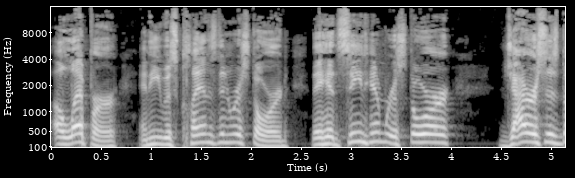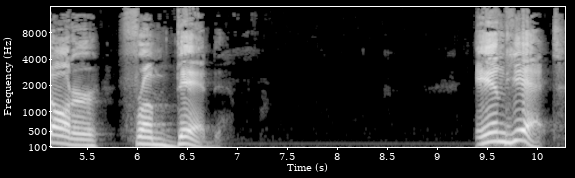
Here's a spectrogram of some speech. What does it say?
a leper and he was cleansed and restored. They had seen him restore Jairus' daughter from dead. And yet,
